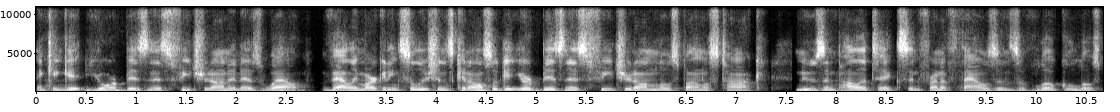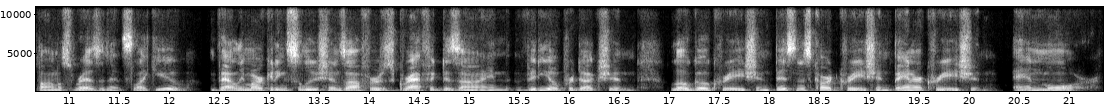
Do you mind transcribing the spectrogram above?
and can get your business featured on it as well. Valley Marketing Solutions can also get your business featured on Los Banos Talk news and politics in front of thousands of local Los Banos residents like you. Valley Marketing Solutions offers graphic design, video production, logo creation, business card creation, banner creation, and more.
